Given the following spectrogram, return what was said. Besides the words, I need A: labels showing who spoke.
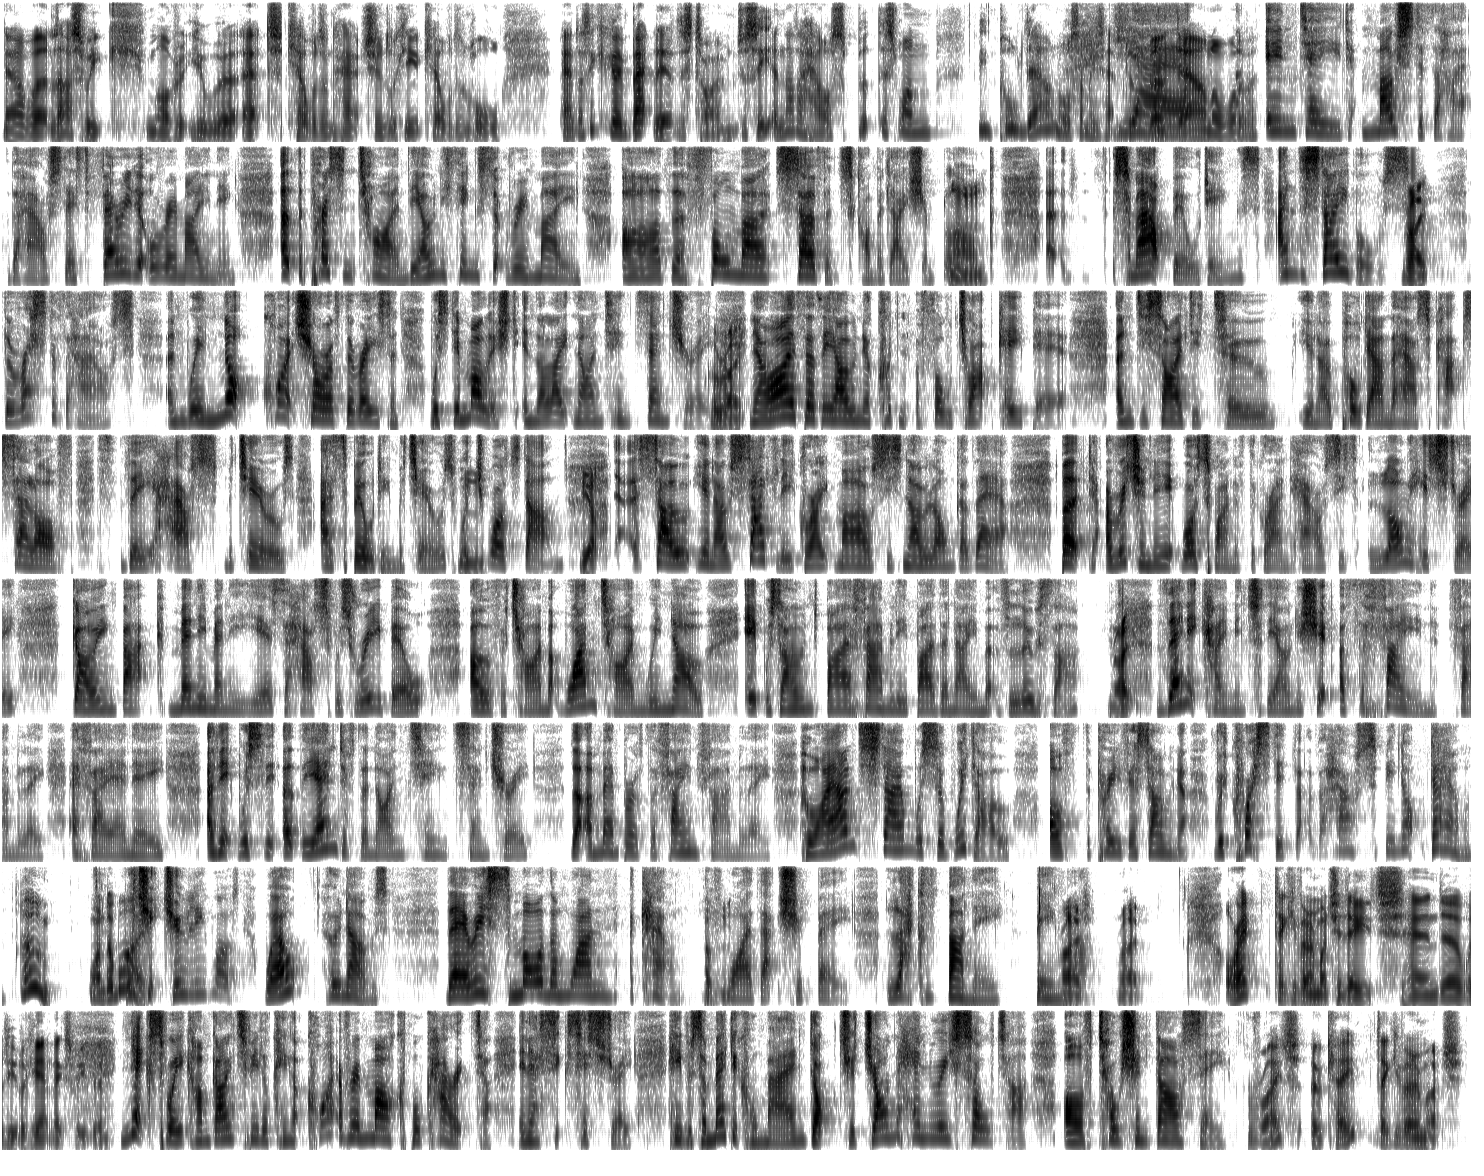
A: Now, uh, last week, Margaret, you were at Kelvedon Hatch and looking at Kelvedon Hall, and I think you're going back there this time to see another house, but this one been pulled down or something's happened to it, burnt down or whatever.
B: Indeed, most of the the house there's very little remaining. At the present time, the only things that remain are the former servants' accommodation block, uh, some outbuildings, and the stables.
A: Right.
B: The rest of the house, and we're not quite sure of the reason, was demolished in the late 19th century.
A: All right.
B: Now, either the owner couldn't afford to upkeep it and decided to, you know, pull down the house, perhaps sell off the house materials as building materials, which was done.
A: Yep.
B: Uh, So, you know, sadly, Great Myles is no longer there. But originally, it was one of the grand houses, long history. Going back many, many years, the house was rebuilt over time. At one time, we know it was owned by a family by the name of Luther.
A: Right.
B: Then it came into the ownership of the Fane family, F A N E, and it was the, at the end of the 19th century that a member of the Fane family, who I understand was the widow of the previous owner, requested that the house be knocked down,
A: Oh, wonder why.
B: which it duly was. Well, who knows? There is more than one account of
A: Mm-hmm.
B: why that should be. Lack of money being
A: right,
B: one.
A: right. All right. Thank you very much indeed. And uh, what are you looking at next week then?
B: Next week, I'm going to be looking at quite a remarkable character in Essex history. He was a medical man, Dr. John Henry Salter of Tolleshunt D'Arcy.
A: Right. Okay. Thank you very much.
